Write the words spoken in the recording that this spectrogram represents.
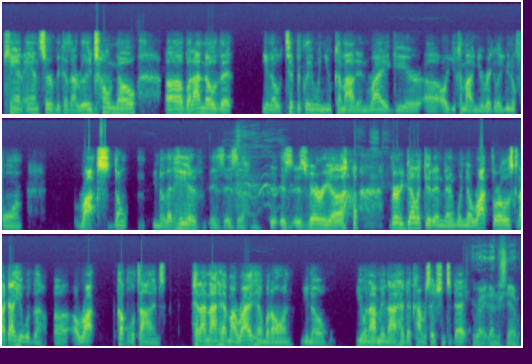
can't answer because I really don't know. Uh, but I know that you know typically when you come out in riot gear uh, or you come out in your regular uniform, rocks don't. You know that head is is a is is very uh very delicate and and when a rock throws because I got hit with a uh, a rock a couple of times. Had I not had my riot helmet on, you know, you and I may not have had that conversation today. Right, understandable.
